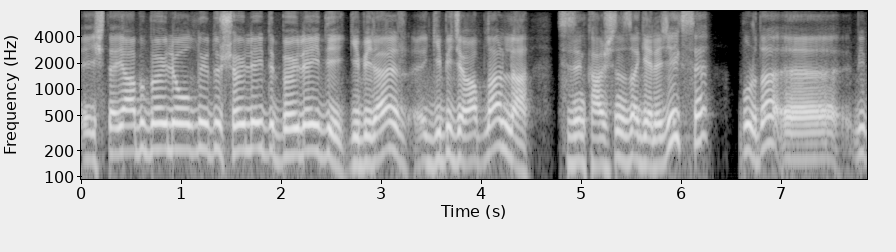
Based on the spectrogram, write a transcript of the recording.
e, işte ya bu böyle olduydu, şöyleydi, böyleydi gibiler e, gibi cevaplarla sizin karşınıza gelecekse burada e, bir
